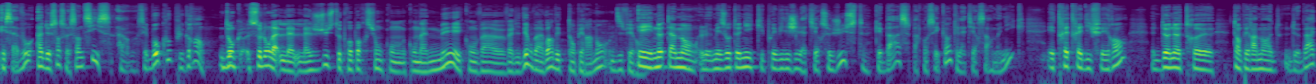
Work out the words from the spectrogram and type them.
et ça vaut 1,266. Alors, c'est beaucoup plus grand, Donc, selon la, juste proportion qu'on admet et qu'on va euh, valider, on va avoir des tempéraments différents. Et notamment le mésotonique qui privilégie la tierce juste, qui est basse par conséquent, qui est la tierce harmonique, est très très différent de notre euh, tempérament de Bach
